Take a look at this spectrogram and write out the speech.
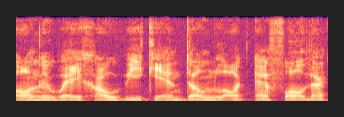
only way how we can download a folder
